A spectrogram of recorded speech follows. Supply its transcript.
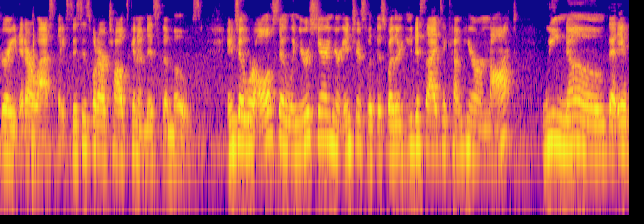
great at our last place. This is what our child's going to miss the most. And so we're also, when you're sharing your interest with us, whether you decide to come here or not, we know that if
